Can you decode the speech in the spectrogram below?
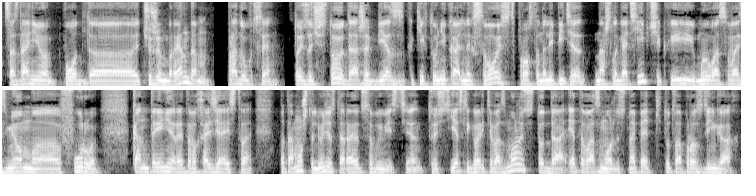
созданию под э, чужим брендом продукции. То есть зачастую даже без каких-то уникальных свойств просто налепите наш логотипчик, и мы у вас возьмем э, фуру, контейнер этого хозяйства. Потому что люди стараются вывести. То есть если говорить о возможности, то да, это возможность. Но опять-таки тут вопрос в деньгах.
